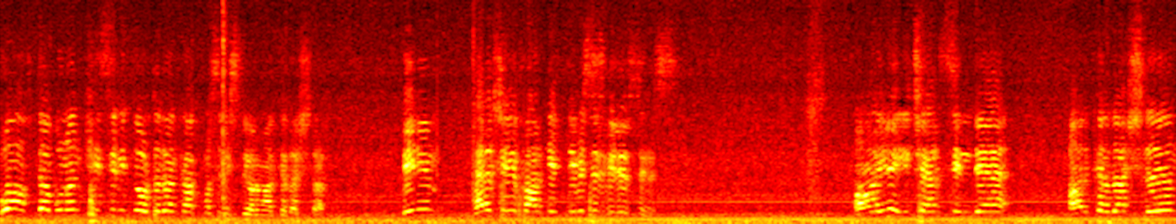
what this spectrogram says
Bu hafta bunun kesinlikle ortadan kalkmasını istiyorum arkadaşlar. Benim her şeyi fark ettiğimi siz bilirsiniz. Aile içerisinde arkadaşlığın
